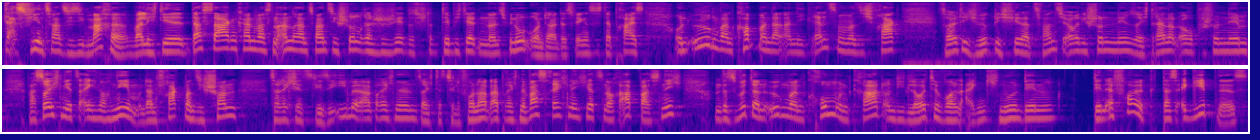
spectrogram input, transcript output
das 24-7 mache, weil ich dir das sagen kann, was ein anderer in 20 Stunden recherchiert, das tippe ich dir halt in 90 Minuten runter. Deswegen ist es der Preis. Und irgendwann kommt man dann an die Grenzen, wo man sich fragt, sollte ich wirklich 420 Euro die Stunde nehmen? Soll ich 300 Euro pro Stunde nehmen? Was soll ich denn jetzt eigentlich noch nehmen? Und dann fragt man sich schon, soll ich jetzt diese E-Mail abrechnen? Soll ich das Telefonat abrechnen? Was rechne ich jetzt noch ab? Was nicht? Und das wird dann irgendwann krumm und grad und die Leute wollen eigentlich nur den den Erfolg, das Ergebnis.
